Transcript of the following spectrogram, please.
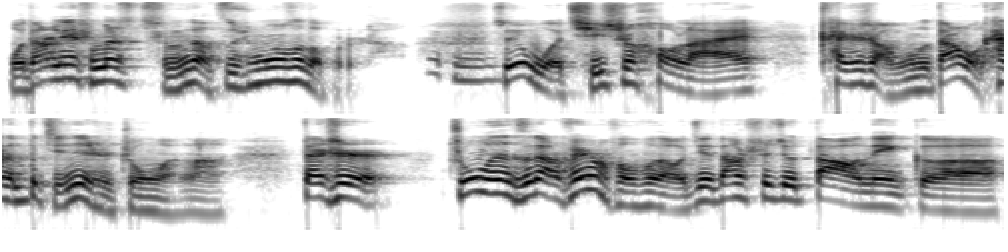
我当时连什么什么叫咨询公司都不知道。嗯，所以我其实后来开始找工作，当然我看的不仅仅是中文了，但是中文的资料是非常丰富的。我记得当时就到那个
